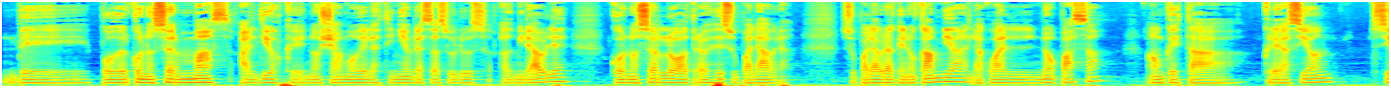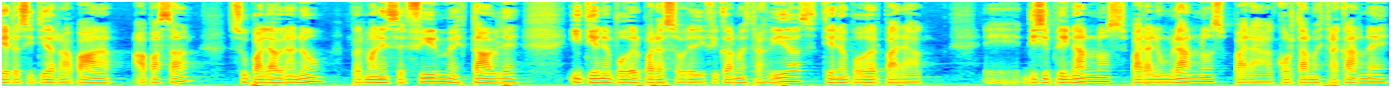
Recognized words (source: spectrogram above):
de poder conocer más al Dios que nos llamó de las tinieblas a su luz admirable, conocerlo a través de su palabra, su palabra que no cambia, la cual no pasa, aunque esta creación, cielos y tierra va a pasar, su palabra no, permanece firme, estable, y tiene poder para sobreedificar nuestras vidas, tiene poder para eh, disciplinarnos, para alumbrarnos, para cortar nuestra carne,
